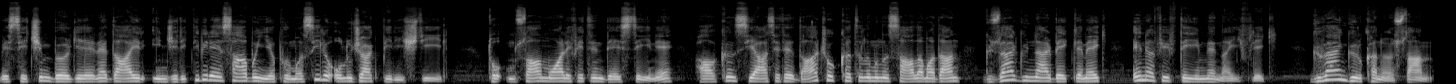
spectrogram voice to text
ve seçim bölgelerine dair incelikli bir hesabın yapılmasıyla olacak bir iş değil. Toplumsal muhalefetin desteğini, halkın siyasete daha çok katılımını sağlamadan güzel günler beklemek en hafif deyimle naiflik. Güven Gürkan Öztan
